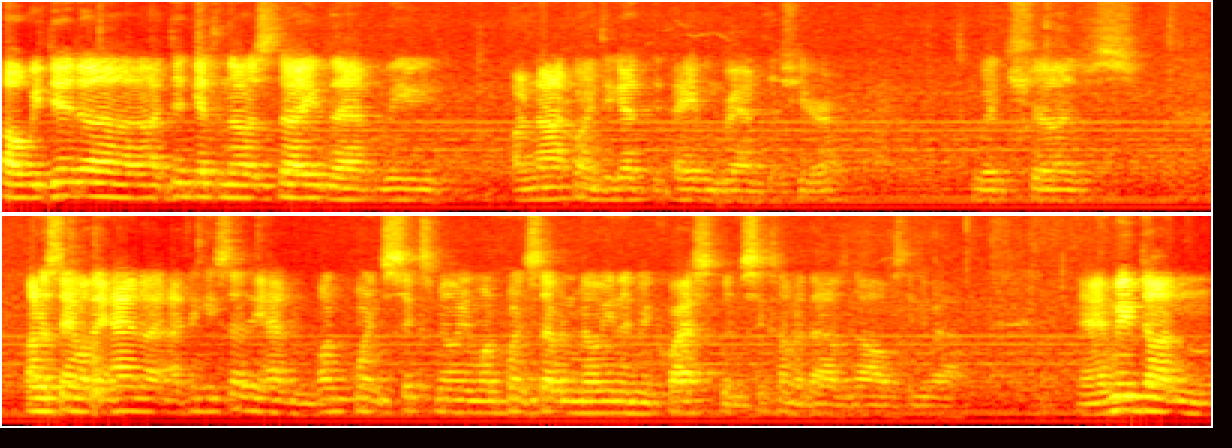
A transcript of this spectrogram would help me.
Oh, we did, uh, I did get the notice today that we are not going to get the paving grant this year, which uh, is understandable. They had, I I think he said he had 1.6 million, 1.7 million in requests with $600,000 to give out. And we've done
